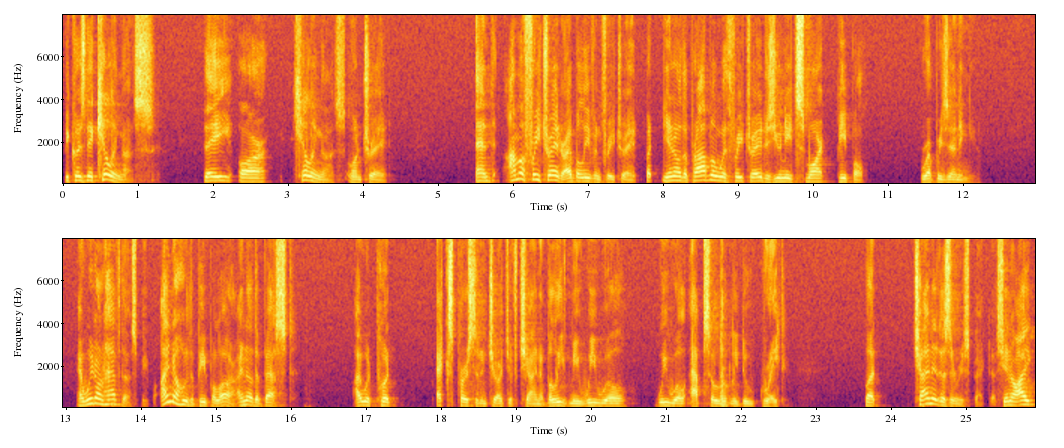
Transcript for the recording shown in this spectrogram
because they're killing us. They are killing us on trade. And I'm a free trader. I believe in free trade. But you know, the problem with free trade is you need smart people representing you. And we don't have those people. I know who the people are. I know the best. I would put X person in charge of China. Believe me, we will, we will absolutely do great. But China doesn't respect us. You know, I,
